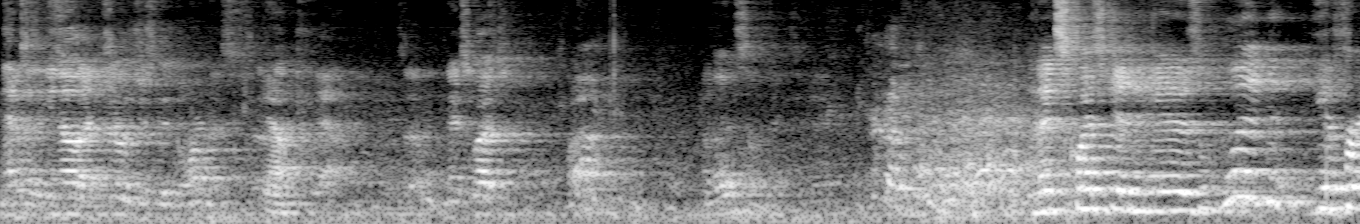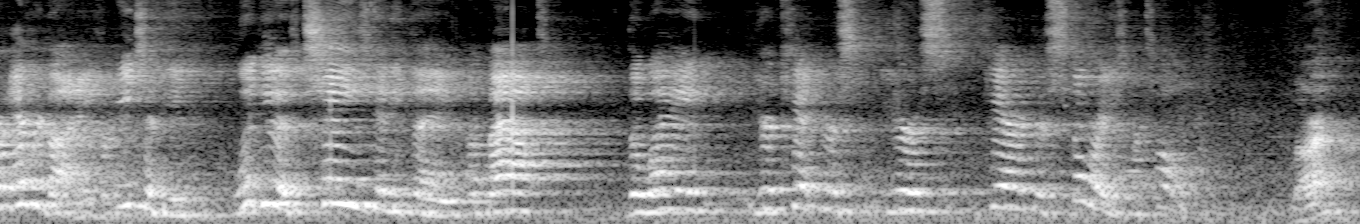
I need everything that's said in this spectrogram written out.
next thing you know, that show is just enormous. So, Yeah. Yeah. So, next question. Wow. I learned something today. The next question is, would you, for everybody, for each of you, would you have changed anything about the way your character's, your s- character stories were told? Laura?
